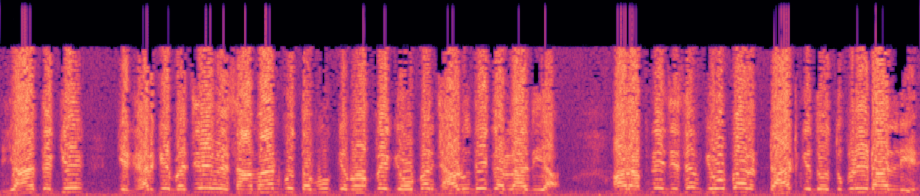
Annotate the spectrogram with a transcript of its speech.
یہاں تک کہ کہ گھر کے بچے ہوئے سامان کو تبوک کے موقع کے اوپر جھاڑو دے کر لا دیا اور اپنے جسم کے اوپر ٹاٹ کے دو ٹکڑے ڈال لیے۔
